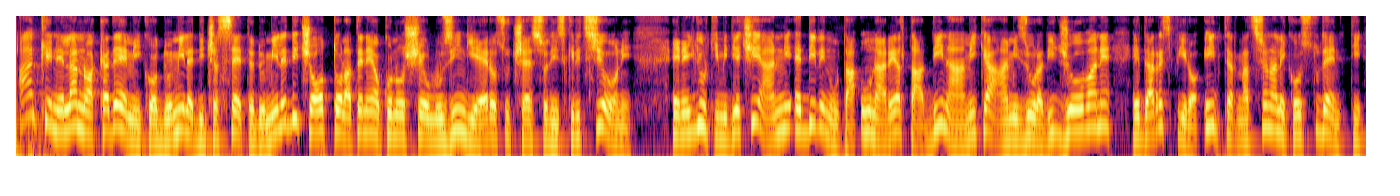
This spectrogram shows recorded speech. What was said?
Anche nell'anno accademico 2017-2018 l'Ateneo conosce un lusinghiero successo di iscrizioni e negli ultimi dieci anni è divenuta una realtà dinamica a misura di giovane e dal respiro internazionale con studenti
